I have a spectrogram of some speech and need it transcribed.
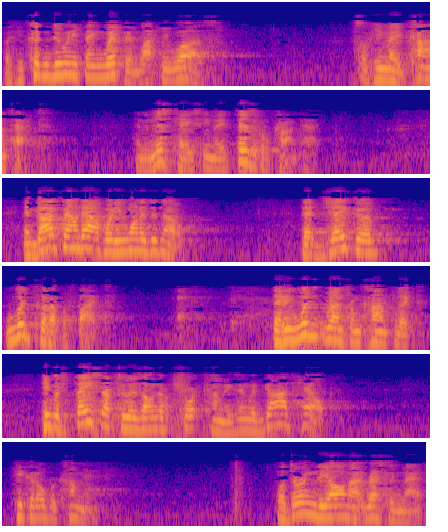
But he couldn't do anything with him like he was. So he made contact. And in this case, he made physical contact. And God found out what he wanted to know that Jacob would put up a fight, that he wouldn't run from conflict. He would face up to his own shortcomings, and with God's help, he could overcome them. Well, during the all night wrestling match,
